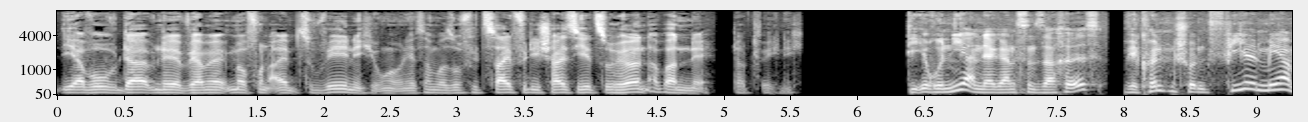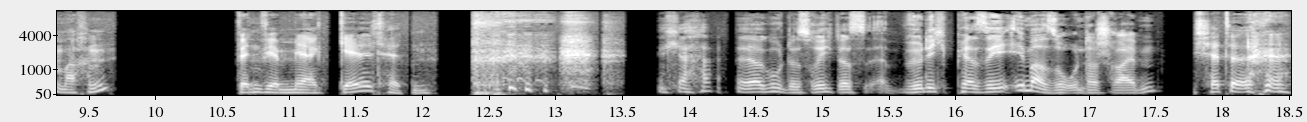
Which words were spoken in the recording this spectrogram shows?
Ja, wo, da, ne, wir haben ja immer von allem zu wenig, Junge. Und jetzt haben wir so viel Zeit für die Scheiße hier zu hören, aber ne, das will ich nicht. Die Ironie an der ganzen Sache ist, wir könnten schon viel mehr machen, wenn wir mehr Geld hätten. ja, ja gut, das riecht, das würde ich per se immer so unterschreiben. Ich hätte,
